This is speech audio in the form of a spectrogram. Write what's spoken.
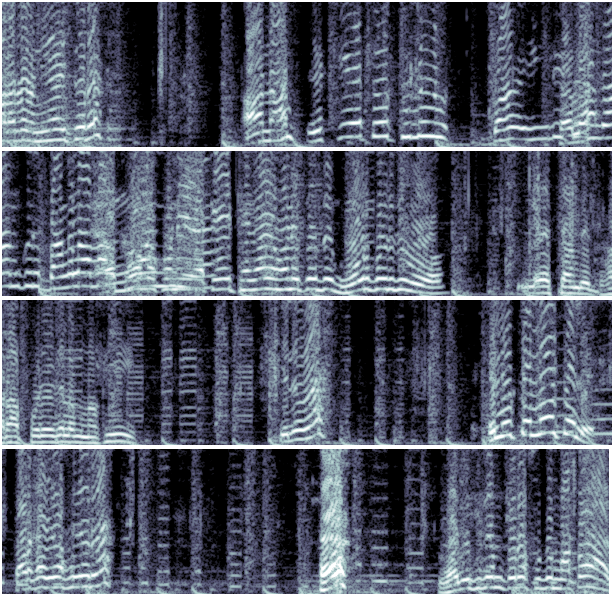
খাটা নিয়ে আইতো রে আন আন একে তো তুমি ইংলিশ নাম করে বাংলা মাল একে ঠেঙায় ওখানে তোদের ঘোর করে দিব। লে চাঁদে ধরা পড়ে গেলাম নাকি। কিলো রে এই লোকটা নেই তাহলে? তার কাছে দশ হাজার? হ্যাঁ? ভেবেছিলাম তোরা শুধু মাতাল।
